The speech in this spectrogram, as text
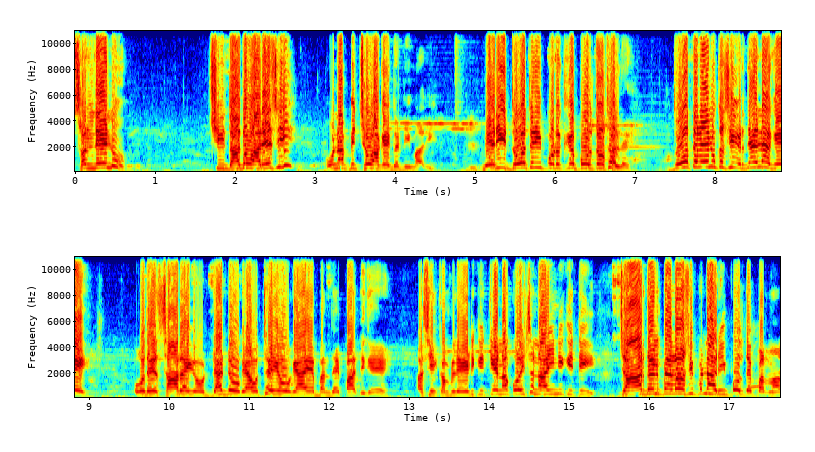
ਸੰਡੇ ਨੂੰ ਸ਼ਹੀਦਾਂ ਤੋਂ ਆ ਰਹੇ ਸੀ ਉਹਨਾਂ ਪਿੱਛੋਂ ਆ ਕੇ ਗੱਡੀ ਮਾਰੀ। ਮੇਰੀ ਦੋ ਤਰੀ ਪੁੜ ਕੇ ਪੁਲ ਤੋਂ ਥੱਲੇ। ਦੋ ਤਰੇ ਨੂੰ ਘਸੀੜਦੇ ਲੱਗੇ ਉਹਦੇ ਸਾਰਾ ਹੀ ਉਹ ਡੈਡ ਹੋ ਗਿਆ ਉੱਥੇ ਹੀ ਹੋ ਗਿਆ ਇਹ ਬੰਦੇ ਭੱਜ ਗਏ। ਅਸੀਂ ਕੰਪਲੇਂਟ ਕੀਤੀ ਇਹਨਾਂ ਕੋਈ ਸੁਣਾਈ ਨਹੀਂ ਕੀਤੀ। ਚਾਰ ਦਿਨ ਪਹਿਲਾਂ ਅਸੀਂ ਭੰਡਾਰੀ ਪੁਲ ਤੇ ਪਰਨਾ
